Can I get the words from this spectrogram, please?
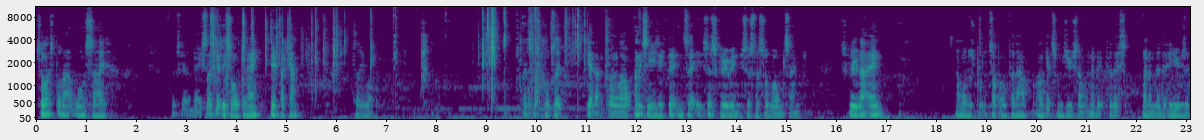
So let's put that one side. Let's get the base let's get this open eh? If I can. Tell you what. Let's just cut it. Get that coil out. And it's easy fit into it? It's a screw in. It's just a sub ohm tank. Screw that in. And we'll just put the top on for now. I'll get some juice out in a bit for this when I'm ready to use it.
